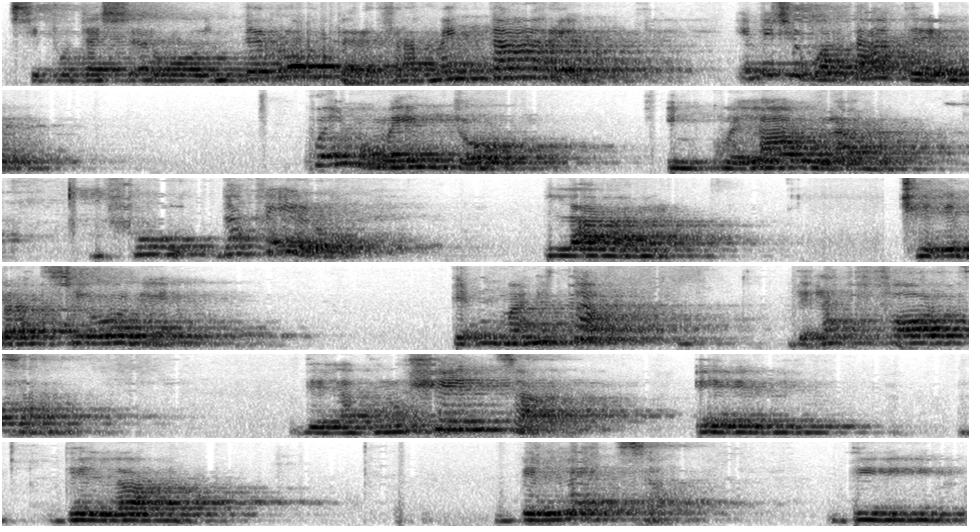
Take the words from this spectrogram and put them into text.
si potessero interrompere, frammentare. Invece guardate, quel momento in quell'aula fu davvero la celebrazione dell'umanità, della forza, della conoscenza e della bellezza di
